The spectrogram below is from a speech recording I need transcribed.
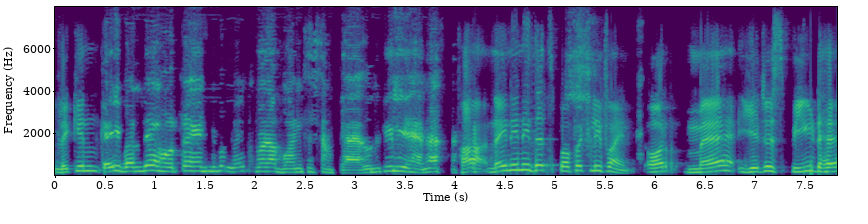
लेकिन कई बंदे होते हैं जिनको नहीं पता बर्न सिस्टम क्या है उनके लिए है ना। हाँ नहीं नहीं नहीं दैट्स परफेक्टली फाइन और मैं ये जो स्पीड है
